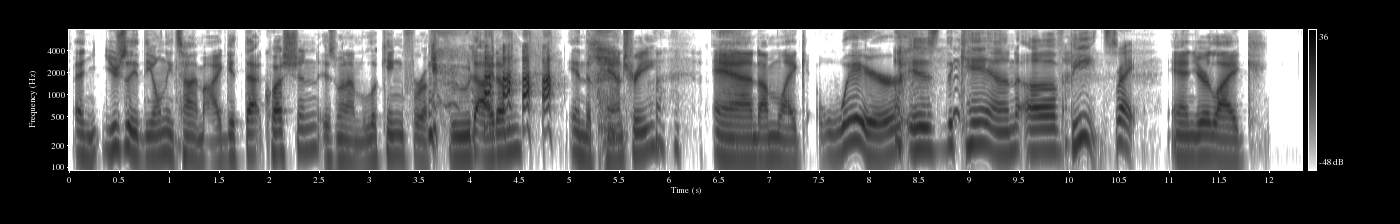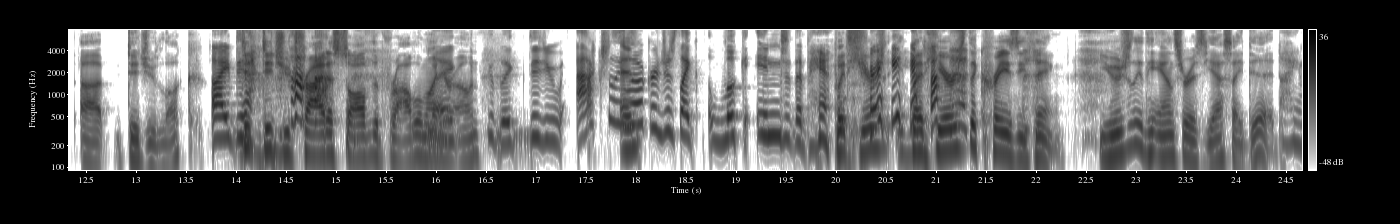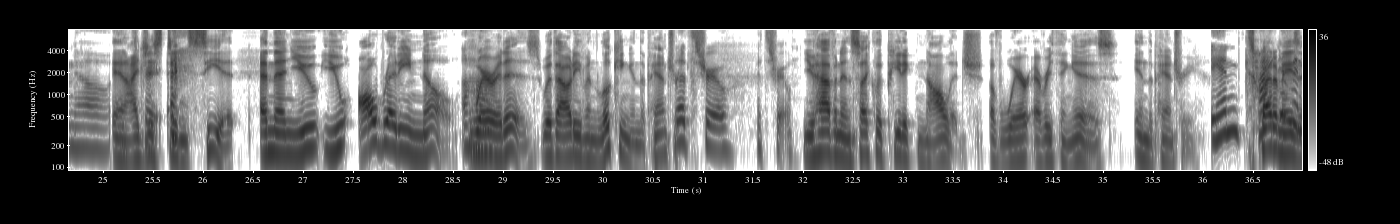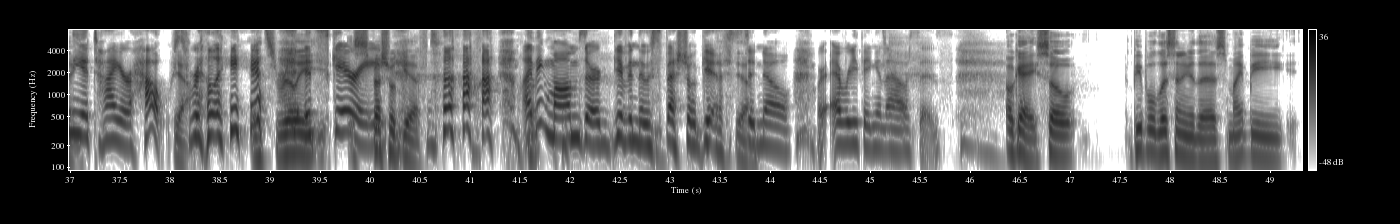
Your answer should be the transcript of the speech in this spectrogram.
And usually the only time I get that question is when I'm looking for a food item in the pantry and I'm like, where is the can of beans? Right. And you're like, uh, did you look? I Did, did you try to solve the problem on your own? Like, did you actually And- look or just like look into the pantry? But here's but here's the crazy thing. Usually the answer is yes, I did. I know. and I just didn't see it. And then you you already know where it is without even looking in the pantry. Uh-huh. That's true. It's true. you have an encyclopedic knowledge of where everything is in the pantry. And quite kind of in the entire house, Yeah. really. It's really it's scary. a special gift. I think moms are given those special gifts Yeah. to know where everything in the house is. Okay, so people listening to this might be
